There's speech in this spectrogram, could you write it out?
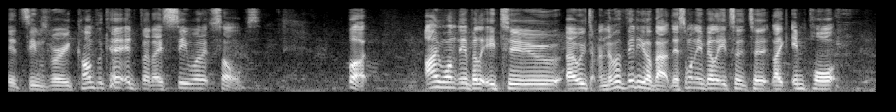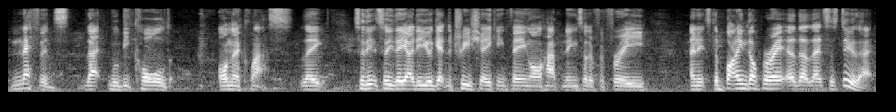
It seems very complicated, but I see what it solves. but I want the ability to. Uh, we've done another video about this. I want the ability to, to like import methods that will be called on a class. Like so, the, so the idea you get the tree shaking thing all happening sort of for free, and it's the bind operator that lets us do that.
